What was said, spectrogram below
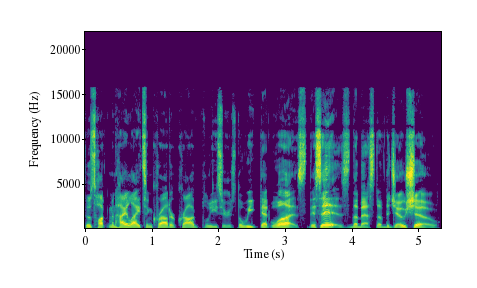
those Hawkman highlights and Crowder crowd pleasers the week that was. This is the best of the Joe Show.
